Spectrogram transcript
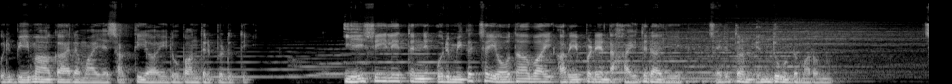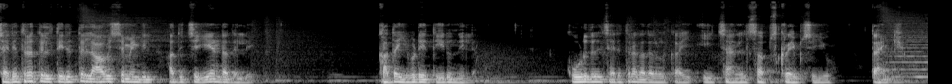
ഒരു ഭീമാകാരമായ ശക്തിയായി രൂപാന്തരപ്പെടുത്തി. ഏഷ്യയിലെ തന്നെ ഒരു മികച്ച യോദ്ധാവായി അറിയപ്പെടേണ്ട ഹൈദരാലിയെ ചരിത്രം എന്തുകൊണ്ട് മറന്നു? ചരിത്രത്തിൽ തിരുത്തൽ ആവശ്യമെങ്കിൽ അത് ചെയ്യേണ്ടതല്ലേ? കഥ ഇവിടെ തീരുന്നില്ല. കൂടുതൽ ചരിത്ര കഥകൾക്കായി ഈ ചാനൽ സബ്സ്ക്രൈബ് ചെയ്യൂ. താങ്ക്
